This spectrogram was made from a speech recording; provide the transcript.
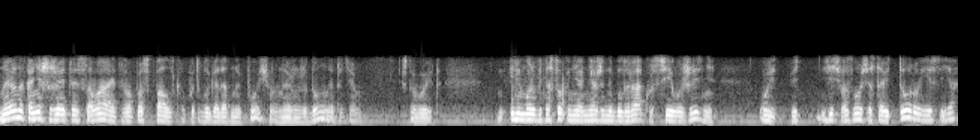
Наверное, конечно же, это слова, этот вопрос пал в какую-то благодатную почву. Наверное, он же думал на эту тему, что будет. Или, может быть, настолько неожиданный был ракурс всей его жизни. Ой, ведь есть возможность оставить Тору, если я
